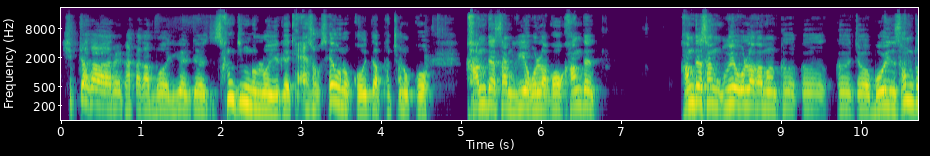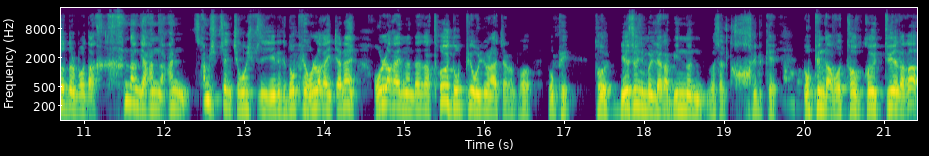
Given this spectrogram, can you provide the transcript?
십자가를 갖다가 뭐 이걸 저 상징물로 이렇게 계속 세워놓고 어디다 붙여놓고 강대상 위에 올라가고 강대 강대상 위에 올라가면 그, 그, 그, 저, 모인 성도들보다 한 단계 한, 한 30cm, 50cm 이렇게 높이 올라가 있잖아요. 올라가 있는 데다 더 높이 올려놨잖아. 더 높이. 더 예수님을 내가 믿는 것을 더 이렇게 높인다고 더 그 뒤에다가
